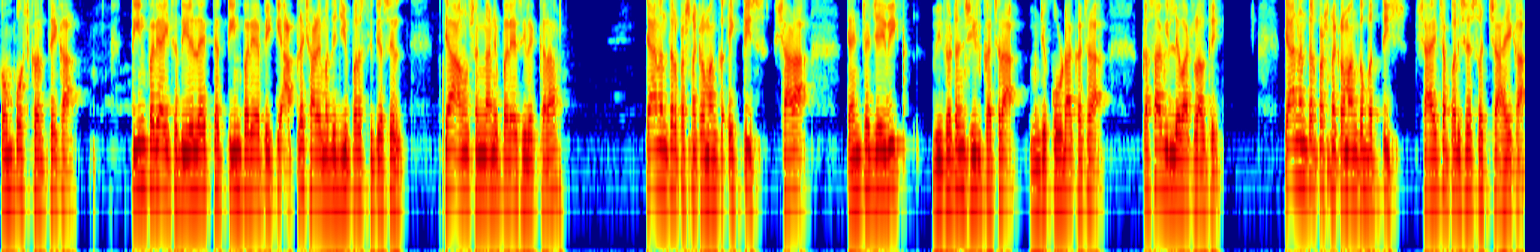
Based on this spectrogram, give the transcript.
कंपोस्ट करते का? तीन पर्याय इथं दिलेले आहेत. त्या तीन पर्यायापैकी आपल्या शाळेमध्ये जी परिस्थिती असेल त्या अनुषंगाने पर्याय सिलेक्ट करा. त्यानंतर प्रश्न क्रमांक एकतीस. शाळा त्यांच्या जैविक विघटनशील कचरा म्हणजे कोरडा कचरा कसा विल्हेवाट लावते? त्यानंतर प्रश्न क्रमांक बत्तीस. शाळेचा परिसर स्वच्छ आहे का?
